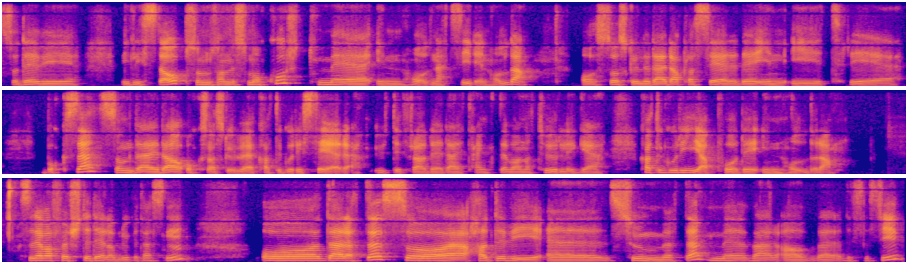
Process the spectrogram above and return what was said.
Så det vi, vi lista opp som sånne små kort med innhold, nettsideinnhold, Og så skulle de da plassere det inn i tre bokser, som de da også skulle kategorisere ut ifra det de tenkte var naturlige kategorier på det innholdet. da. Så det var første del av brukertesten. Og deretter så hadde vi et Zoom-møte med hver av disse syv,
